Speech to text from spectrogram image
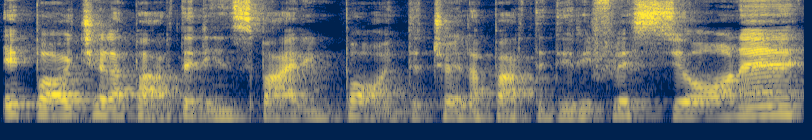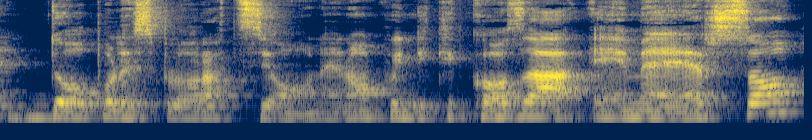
E poi c'è la parte di inspiring point, cioè la parte di riflessione dopo l'esplorazione, no? Quindi che cosa è emerso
